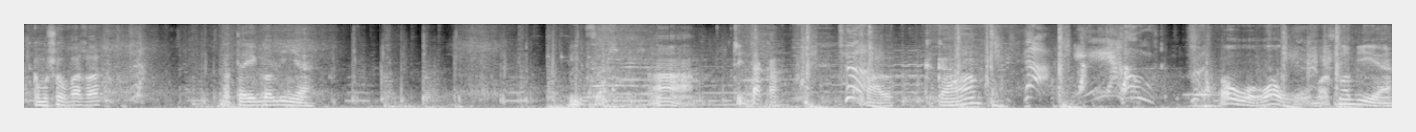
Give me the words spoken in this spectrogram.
Tylko muszę uważać na te jego linie. Widzę. A, czyli taka. Walka. O, wow, wow, mocno bije.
